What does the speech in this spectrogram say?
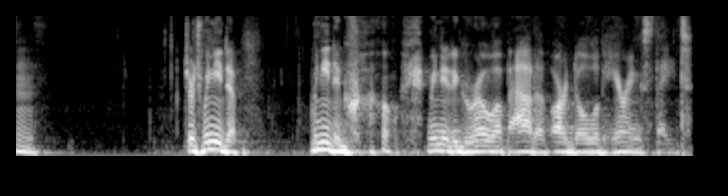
Hmm. Church, we need to we need to grow. We need to grow up out of our dull of hearing state.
